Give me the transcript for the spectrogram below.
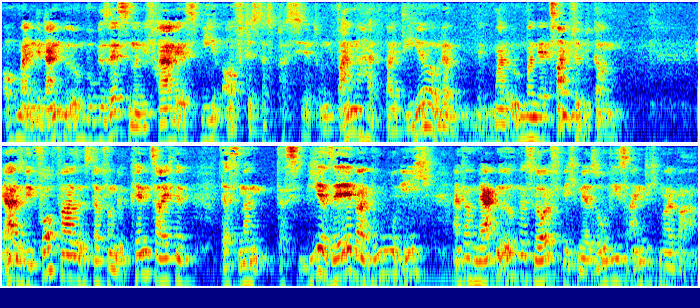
auch mal in Gedanken irgendwo gesessen. Und die Frage ist, wie oft ist das passiert? Und wann hat bei dir oder mal irgendwann der Zweifel begonnen? Ja, also die Vorphase ist davon gekennzeichnet, dass man, dass wir selber, du, ich, einfach merken, irgendwas läuft nicht mehr so, wie es eigentlich mal war.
